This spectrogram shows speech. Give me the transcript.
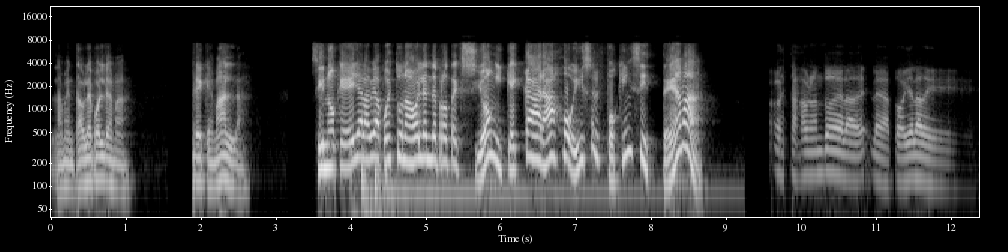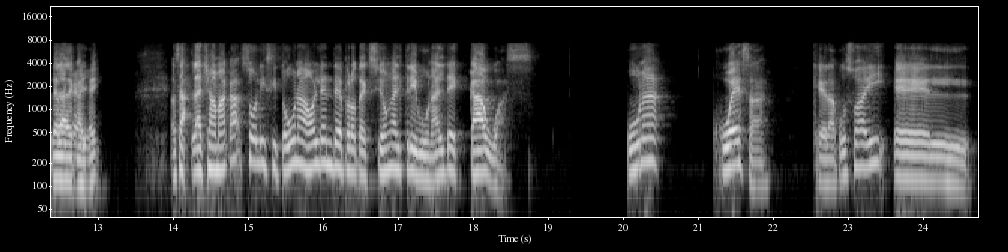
lamentable por demás, de quemarla, sino que ella le había puesto una orden de protección y qué carajo hizo el fucking sistema O Estás hablando de la, de- la todavía la de. de la de Calle. O sea, la chamaca solicitó una orden de protección al tribunal de Caguas. Una jueza que la puso ahí el,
